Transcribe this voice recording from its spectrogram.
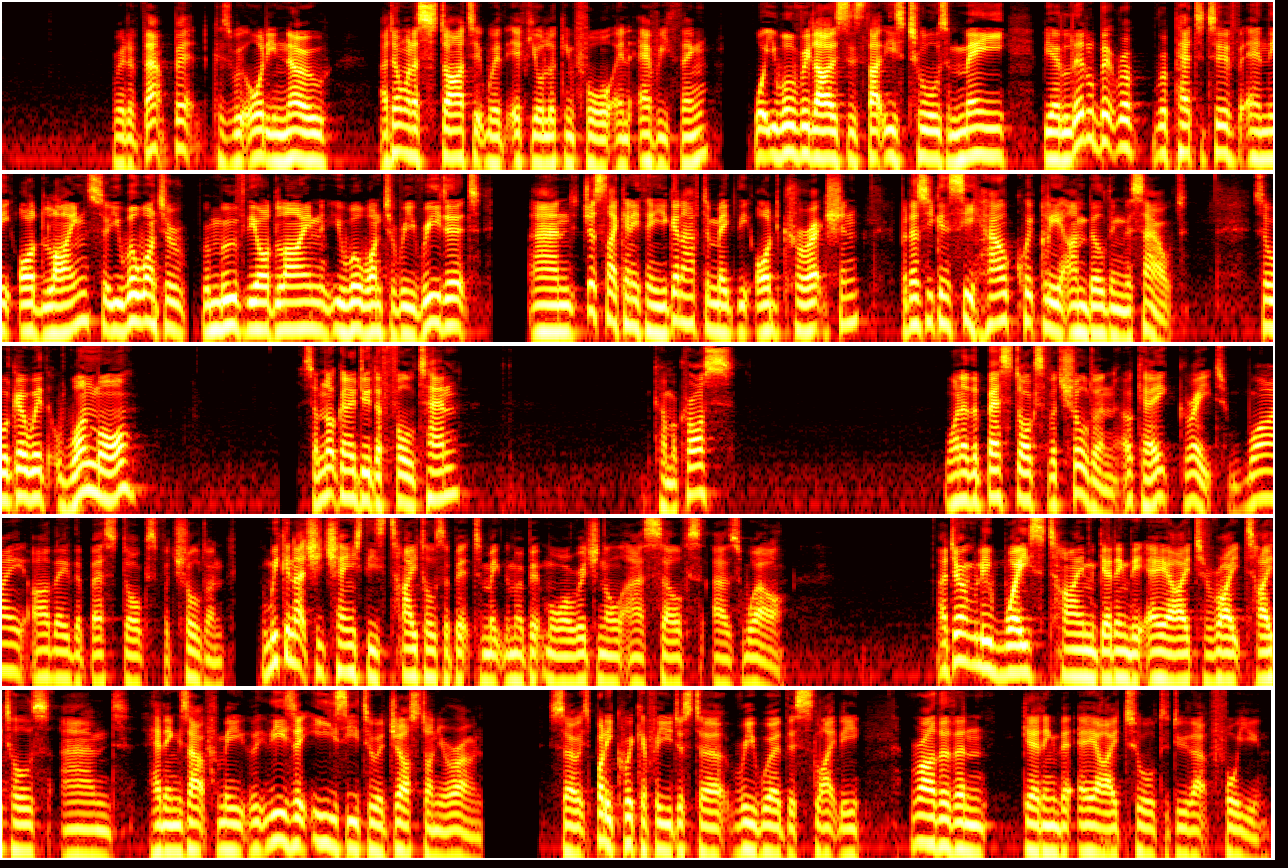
rid of that bit because we already know. I don't want to start it with if you're looking for in everything. What you will realize is that these tools may be a little bit re repetitive in the odd line. So you will want to remove the odd line. You will want to reread it. And just like anything, you're going to have to make the odd correction. But as you can see how quickly I'm building this out. So we'll go with one more. So I'm not going to do the full 10. Come across. One of the best dogs for children. Okay, great. Why are they the best dogs for children? And we can actually change these titles a bit to make them a bit more original ourselves as well. I don't really waste time getting the AI to write titles and headings out for me. These are easy to adjust on your own. So it's probably quicker for you just to reword this slightly rather than getting the AI tool to do that for you.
